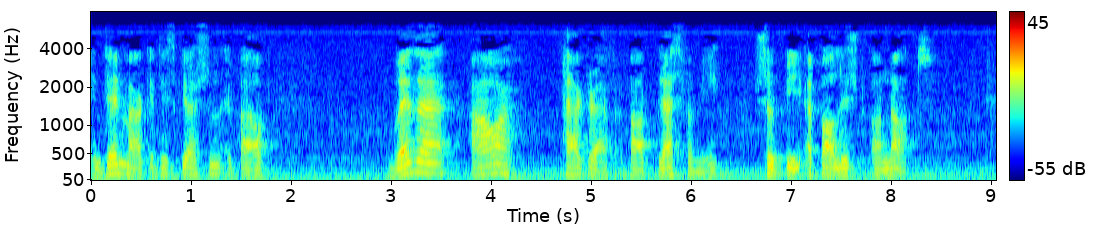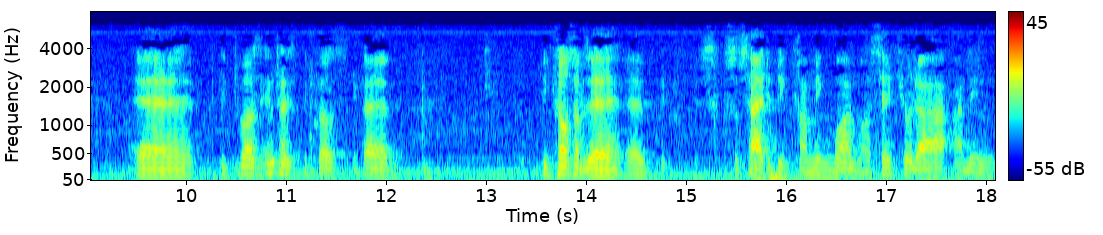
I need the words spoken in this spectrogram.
in Denmark, a discussion about whether our paragraph about blasphemy should be abolished or not. Uh, it was interesting because uh, because of the uh, society becoming more and more secular, I mean,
